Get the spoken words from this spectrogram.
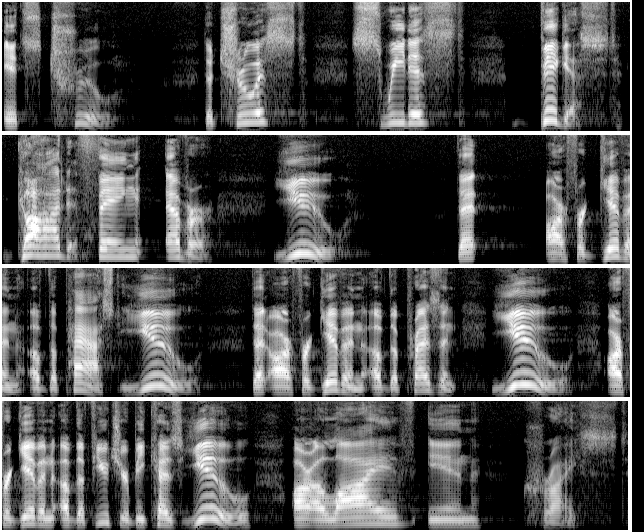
It's true. The truest, sweetest, biggest God thing ever. You that are forgiven of the past, you that are forgiven of the present, you are forgiven of the future because you are alive in Christ.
